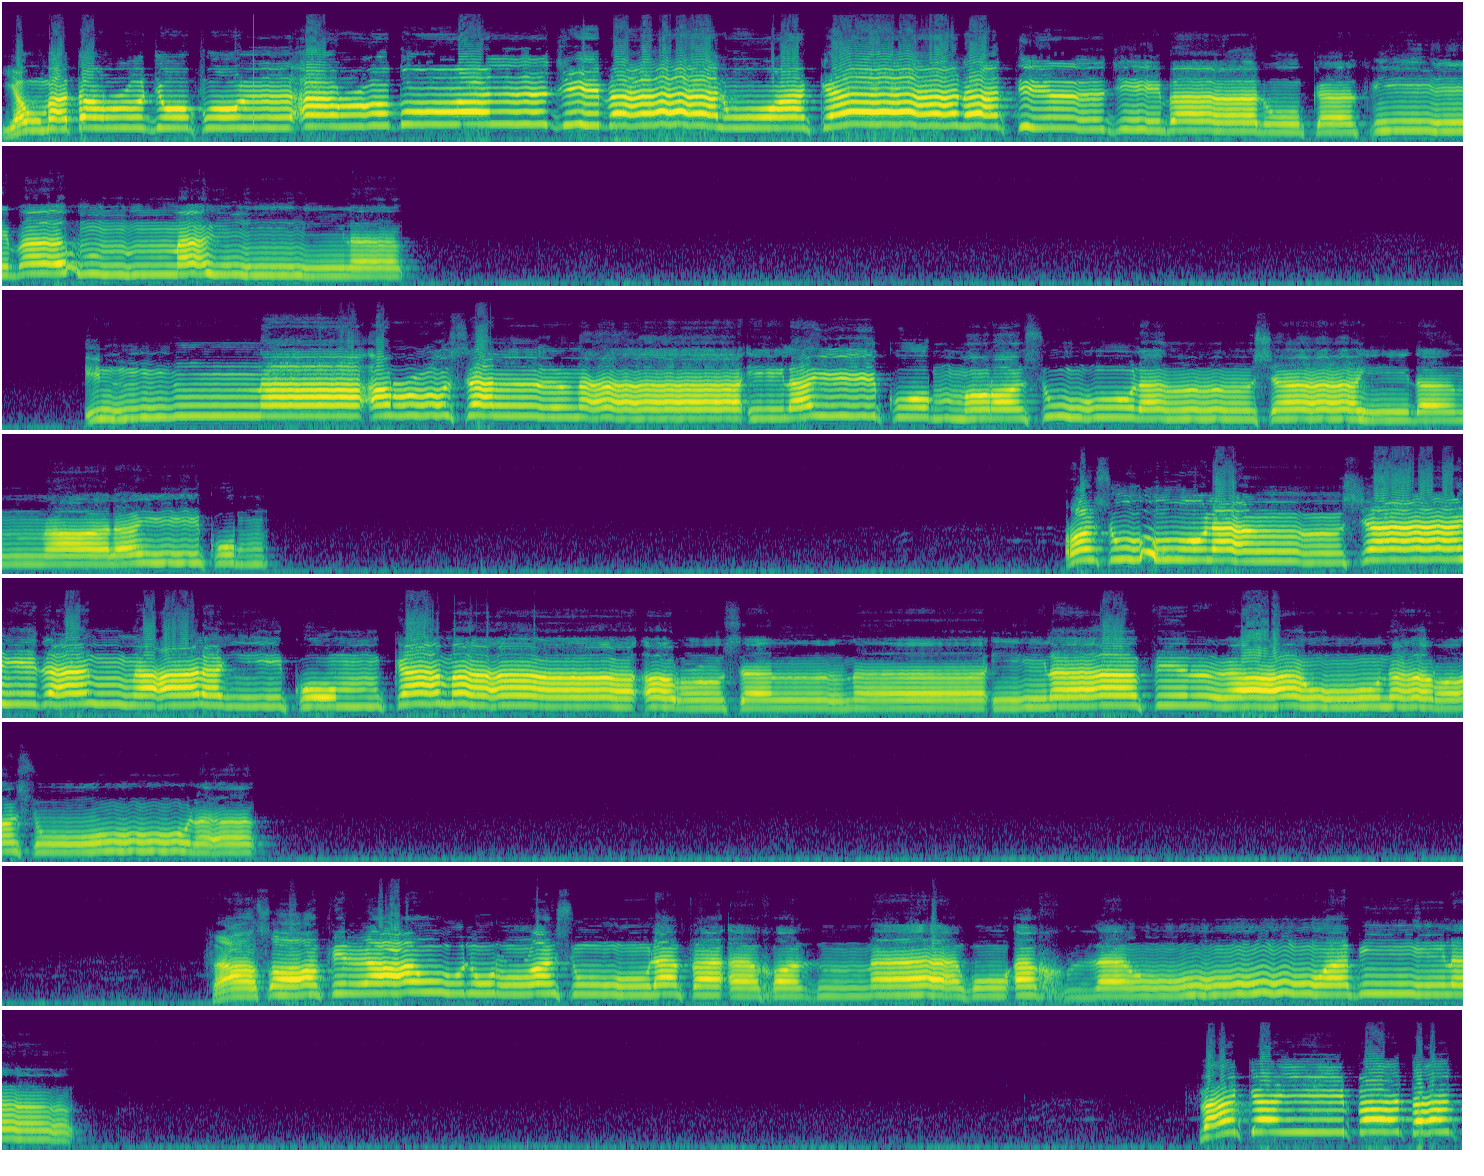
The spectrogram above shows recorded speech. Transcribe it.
يوم ترجف الأرض والجبال وكانت الجبال كثيبا مهيلا. إنا أرسلنا إليكم رسولا شاهدا عليكم رسولا شاهدا عليكم كما أرسلنا إلى فرعون فعصى فرعون الرسول فأخذناه أخذا وبيلا فكيف تتقون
